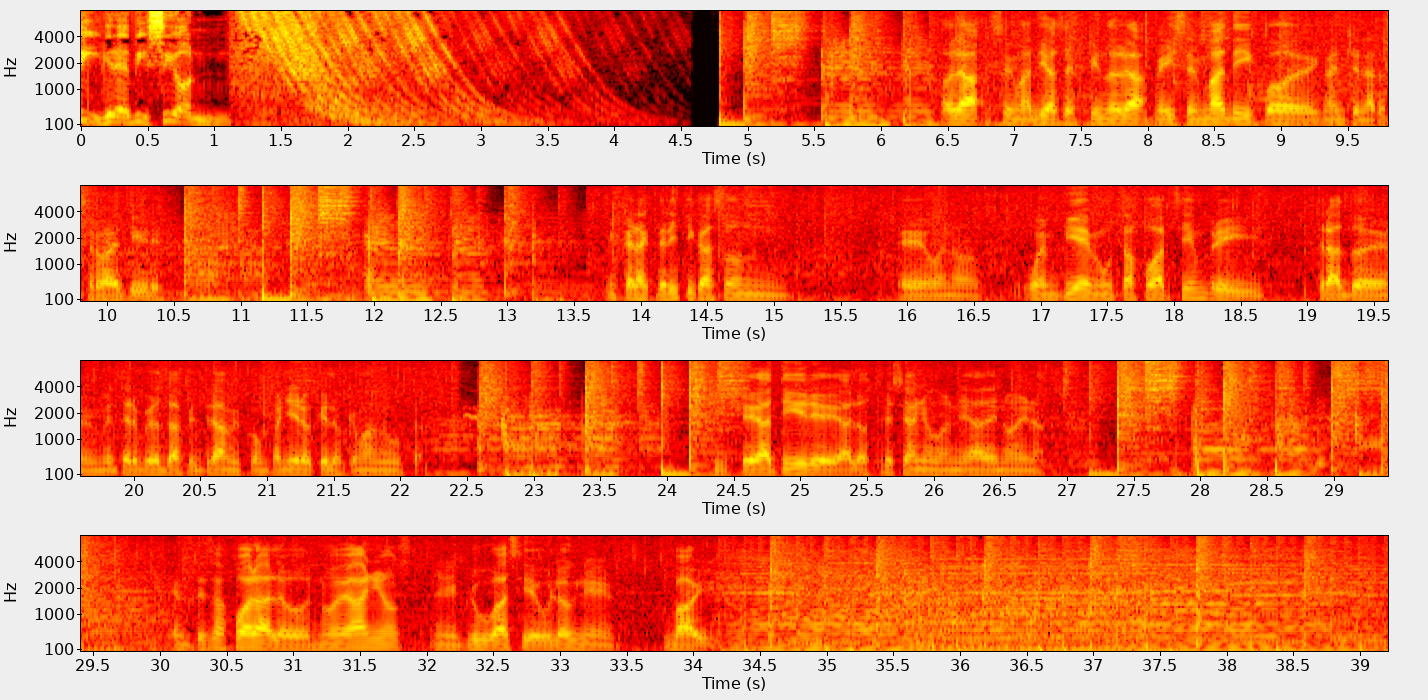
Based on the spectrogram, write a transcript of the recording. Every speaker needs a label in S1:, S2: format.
S1: Tigre Visión.
S2: Hola, soy Matías Espíndola, me dicen Mati y juego de enganche en la reserva de Tigre. Mis características son, eh, bueno, buen pie, me gusta jugar siempre y trato de meter pelota filtrada a mis compañeros, que es lo que más me gusta. Llegué a Tigre a los 13 años con edad de novena. Empecé a jugar a los 9 años en el club base de Boulogne, Bavi.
